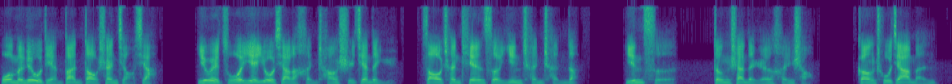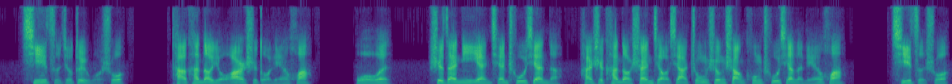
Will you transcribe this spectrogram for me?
我们六点半到山脚下，因为昨夜又下了很长时间的雨。早晨天色阴沉沉的，因此登山的人很少。刚出家门，妻子就对我说，她看到有二十朵莲花。我问，是在你眼前出现的，还是看到山脚下众生上空出现了莲花？妻子说，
